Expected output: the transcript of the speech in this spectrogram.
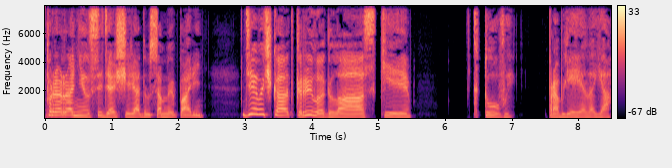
проронил сидящий рядом со мной парень, девочка открыла глазки. «Кто вы?» — проблеяла я.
